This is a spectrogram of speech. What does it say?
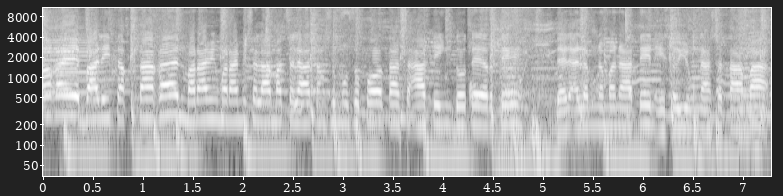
Okay, balitaktakan. Maraming maraming salamat sa lahat ng sumusuporta sa ating Duterte. Dahil alam naman natin, ito yung nasa tama.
